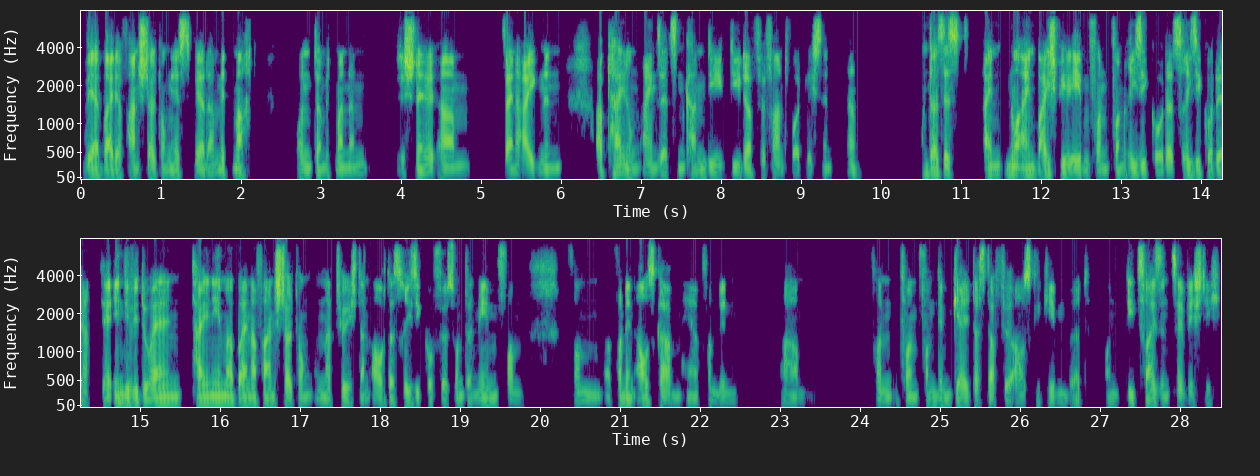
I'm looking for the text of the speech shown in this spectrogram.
wer bei der Veranstaltung ist, wer da mitmacht und damit man dann schnell ähm, seine eigenen Abteilungen einsetzen kann, die, die dafür verantwortlich sind. Ja. Und das ist ein, nur ein Beispiel eben von, von Risiko. Das Risiko der, der individuellen Teilnehmer bei einer Veranstaltung und natürlich dann auch das Risiko fürs Unternehmen vom, vom, von den Ausgaben her, von den, ähm, von, von, von dem Geld, das dafür ausgegeben wird. Und die zwei sind sehr wichtig.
